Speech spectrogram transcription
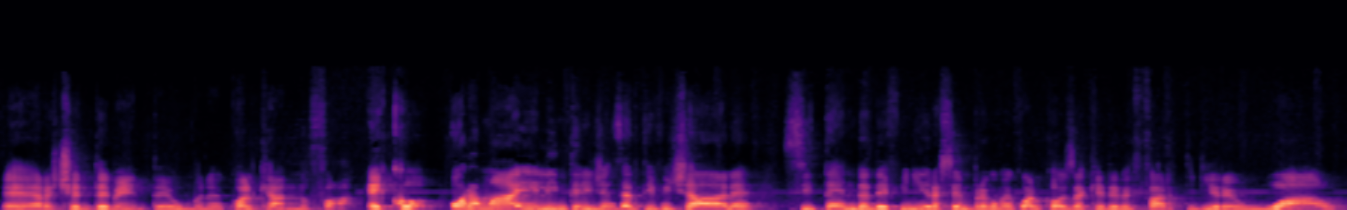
eh, recentemente, un, qualche anno fa. Ecco, oramai l'intelligenza artificiale si tende a definire sempre come qualcosa che deve farti dire wow,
